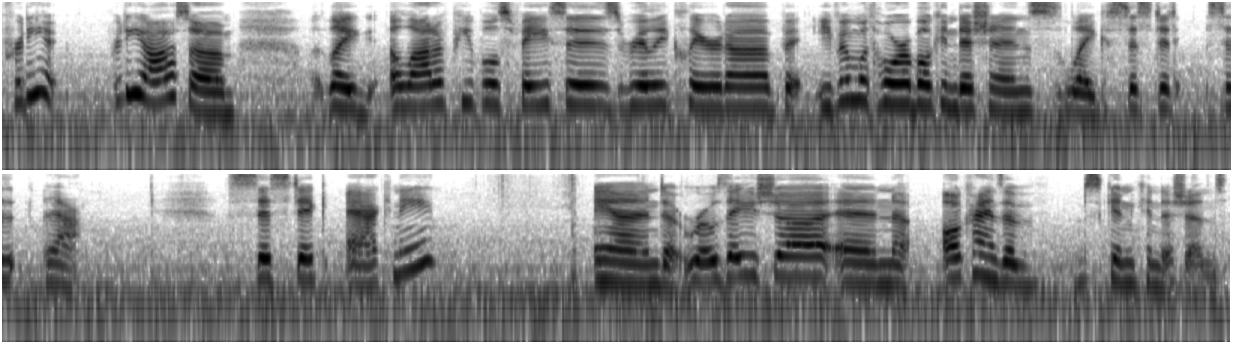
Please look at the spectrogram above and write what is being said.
pretty pretty awesome. Like a lot of people's faces really cleared up even with horrible conditions like cystic cy, yeah, cystic acne and rosacea and all kinds of skin conditions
